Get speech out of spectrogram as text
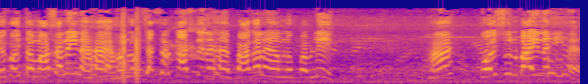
ये कोई तमाशा नहीं ना है? हम लोग चक्कर काटते रहे हैं, पागल है हम लोग पब्लिक। हाँ? कोई सुनवाई नहीं है।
